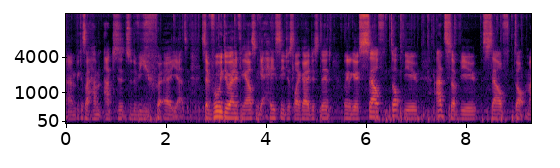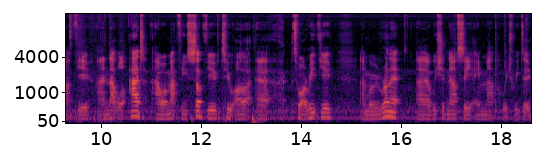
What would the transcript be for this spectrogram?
um, because I haven't added it to the view uh, yet. So before we do anything else and get hasty just like I just did, we're going to go self.view, add subview, self.mapView, and that will add our map view subview to our uh, to our root view. And when we run it, uh, we should now see a map, which we do.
